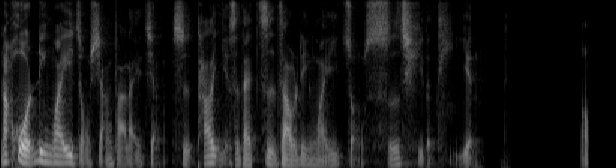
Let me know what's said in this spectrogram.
那或另外一种想法来讲，是它也是在制造另外一种实体的体验，哦，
